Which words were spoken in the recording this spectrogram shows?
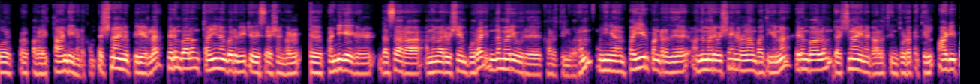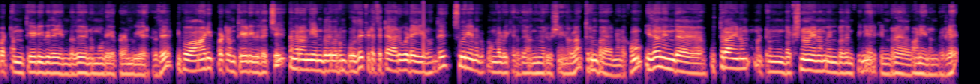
பகலை தாண்டி நடக்கும். தட்சிணாயன பீரியட்ல பெரும்பாலும் தனிநபர் வீட்டு விசேஷங்கள், பண்டிகைகள், தசரா அந்த மாதிரி விஷயம் பூரா இந்த மாதிரி ஒரு காலத்தில் வரும். நீங்க பயிர் பண்றது அந்த மாதிரி விஷயங்கள்லாம் பார்த்தீங்கன்னா, பெரும்பாலும் தட்சிணாயன காலத்தின் தொடக்கத்தில் ஆடிப்பட்டம் தேடி விதை என்பது நம்முடைய பழமொழியா இருக்கிறது. இப்போ ஆடிப்பட்டம் தேடி விதைச்சு சங்கராந்தி என்பது வரும்போது கிட்டத்தட்ட அறுவடையில் வந்து சூரியனுக்கு பொங்கல் வைக்கிறது அந்த மாதிரி விஷயங்கள்லாம் திரும்ப நடக்கும். இதான் இந்த உத்தராயணம் மற்றும் தட்சிணாயணம் என்பதன் பின்னே இருக்கின்ற வானியல் நண்பர்களே.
